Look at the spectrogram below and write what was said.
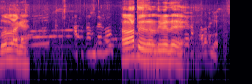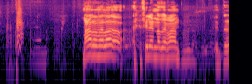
দোল লাগে হাতে দিবে দে মারো মেলা সিলেন না যখন এই তো।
